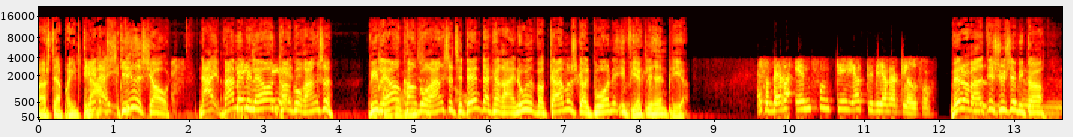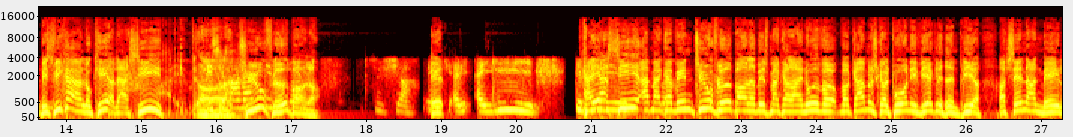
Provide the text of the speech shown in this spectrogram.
1. april. Det er Nej, da det- skide sjovt. Nej, hvad med, Det- vi laver en er det. Vi laver en konkurrence til den, der kan regne ud, hvor gammel Skjoldburne i virkeligheden bliver. Altså, hvad der end fungerer, det vil jeg være glad for. Ved du hvad, det synes jeg, vi gør. Hvis vi kan allokere, lad os sige, øh, bare være 20 lidt flødeboller. Synes jeg. Ikke? Er, er I lige... Det, Kan jeg sige, at man kan vinde 20 flødeboller, hvis man kan regne ud, hvor, hvor gammel Skjoldburne i virkeligheden bliver, og sender en mail?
